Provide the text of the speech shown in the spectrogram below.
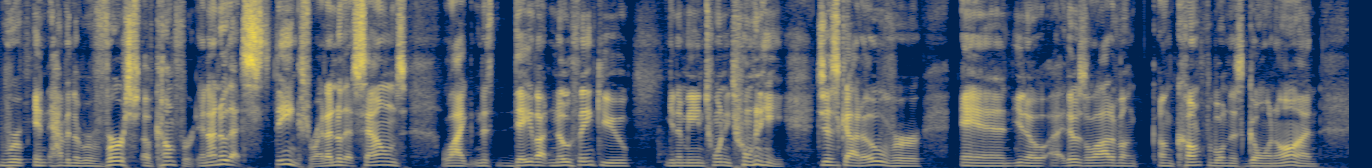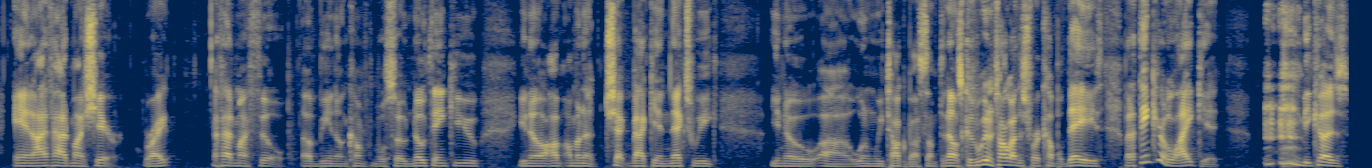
Re- in having the reverse of comfort. And I know that stinks, right? I know that sounds like Dave, no thank you. You know, I mean, 2020 just got over, and you know, there was a lot of un- uncomfortableness going on, and I've had my share, right? I've had my fill of being uncomfortable. So no, thank you. You know, I'm, I'm gonna check back in next week. You know, uh, when we talk about something else, because we're gonna talk about this for a couple days. But I think you'll like it because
